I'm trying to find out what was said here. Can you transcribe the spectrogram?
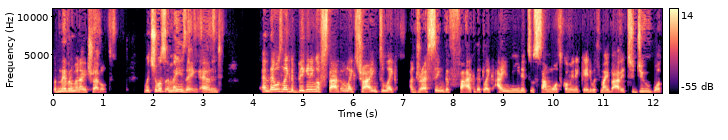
but never when i traveled which was mm-hmm. amazing. And and that was like the beginning of start of like trying to like addressing the fact that like i needed to somewhat communicate with my body to do what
